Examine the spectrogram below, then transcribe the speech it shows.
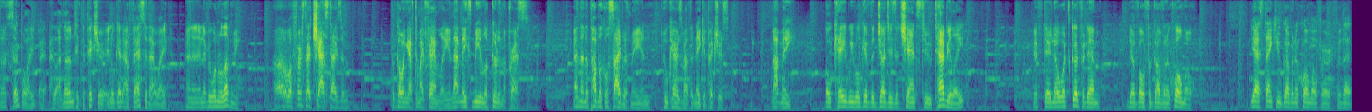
that's simple. I, I, I let him take the picture. It'll get out faster that way, and, and everyone will love me. Uh, well, first I chastise him for going after my family, and that makes me look good in the press. And then the public will side with me, and who cares about the naked pictures? Not me. Okay, we will give the judges a chance to tabulate. If they know what's good for them, they'll vote for Governor Cuomo. Yes, thank you, Governor Cuomo, for, for that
